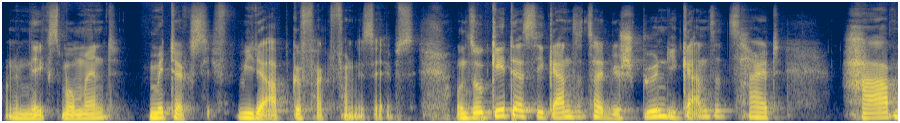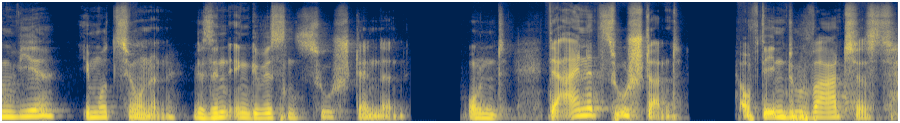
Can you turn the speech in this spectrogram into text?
Und im nächsten Moment mittagstief, wieder abgefuckt von dir selbst. Und so geht das die ganze Zeit. Wir spüren die ganze Zeit, haben wir Emotionen. Wir sind in gewissen Zuständen. Und der eine Zustand, auf den du wartest,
